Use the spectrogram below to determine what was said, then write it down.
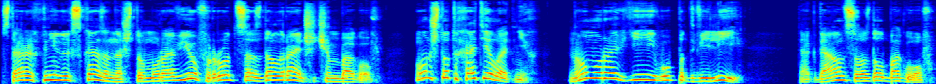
В старых книгах сказано, что муравьев род создал раньше, чем богов. Он что-то хотел от них, но муравьи его подвели. Тогда он создал богов.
